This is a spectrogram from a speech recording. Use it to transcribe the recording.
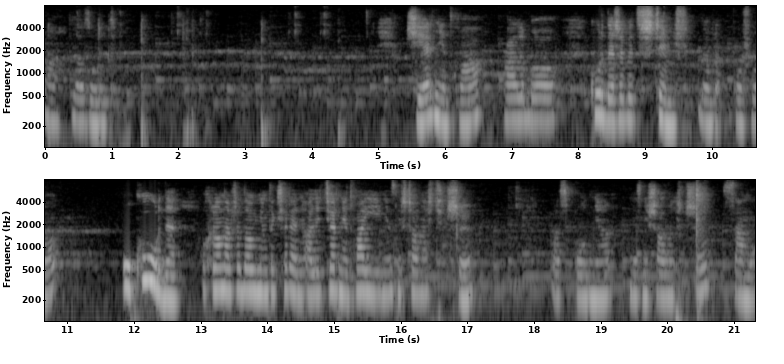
A, lazuryt. Ciernie dwa, albo kurde, żeby z czymś. Dobra, poszło. O kurde! Ochrona przed ogniem tak średnio, ale ciernie 2 i niezniszczalność 3. A spodnia niezniszczalność 3. Samo.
